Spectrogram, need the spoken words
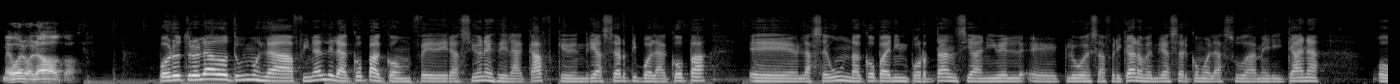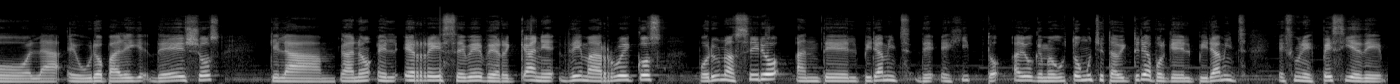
Me vuelvo loco. Por otro lado, tuvimos la final de la Copa Confederaciones de la CAF, que vendría a ser tipo la Copa eh, la segunda copa en importancia a nivel eh, clubes africanos vendría a ser como la sudamericana o la Europa League de ellos, que la ganó el RSB Berkane de Marruecos por 1 a 0 ante el Pyramids de Egipto. Algo que me gustó mucho esta victoria porque el Pyramids es una especie de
